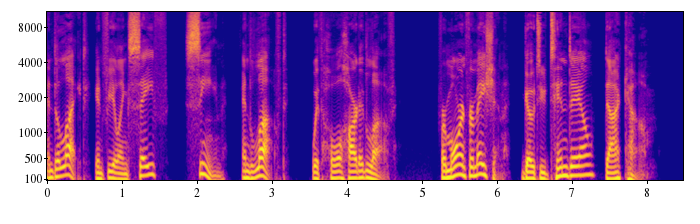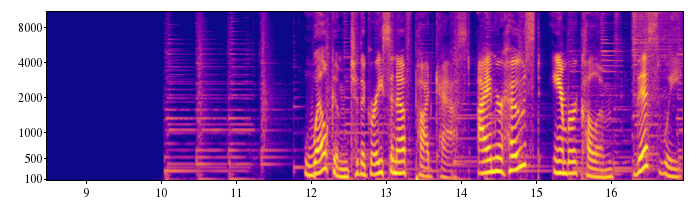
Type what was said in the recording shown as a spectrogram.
and delight in feeling safe, seen, and loved with Wholehearted Love. For more information, go to Tyndale.com. Welcome to the Grace Enough podcast. I am your host, Amber Cullum. This week,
